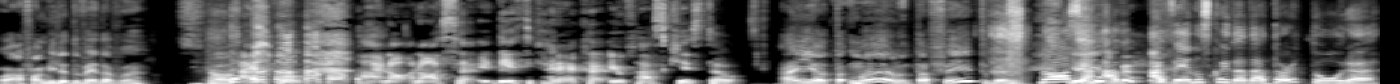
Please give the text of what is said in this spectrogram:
A família do velho da van. Ai, pô. Ai, no- nossa, desse careca eu faço questão. Aí, ó, tá- mano, tá feito, velho. Nossa, aí? a, a Vênus cuida da tortura.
